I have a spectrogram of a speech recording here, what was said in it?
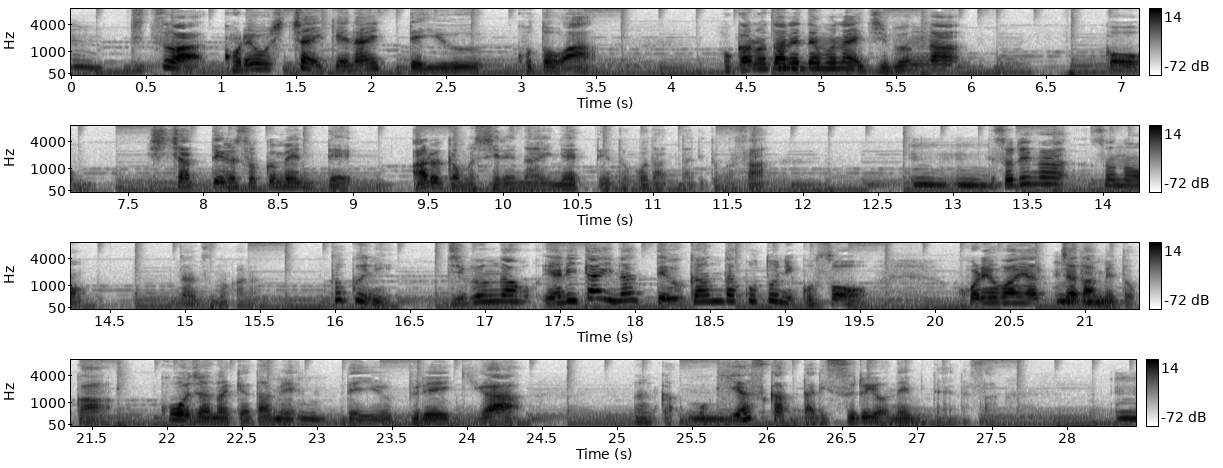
うん、実はこれをしちゃいけないっていうことは他の誰でもない自分がこうしちゃってる側面ってあるかもしれないねっていうとこだったりとかさ、うんうん、でそれがそのなんつうのかな。特に自分がやりたいなって浮かんだことにこそこれはやっちゃダメとか、うん、こうじゃなきゃダメっていうブレーキがなんか起きやすかったりするよねみたいなさ、うんう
